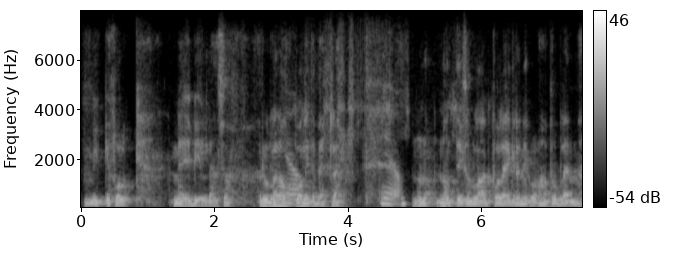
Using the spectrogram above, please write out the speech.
mycket folk med i bilden så rullar allt ja. på lite bättre. Ja. Nå någonting som lag på lägre nivå har problem med.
